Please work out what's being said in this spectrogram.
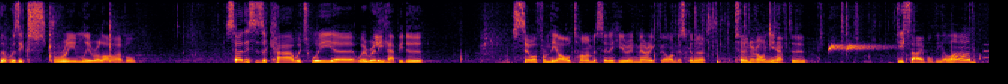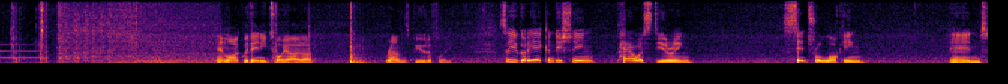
that was extremely reliable. So this is a car which we, uh, we're really happy to sell from the Oldtimer Centre here in Marrickville. I'm just going to turn it on. You have to disable the alarm. And like with any Toyota, runs beautifully. So you've got air conditioning, power steering, central locking, and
